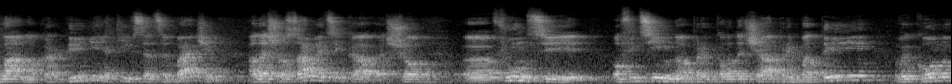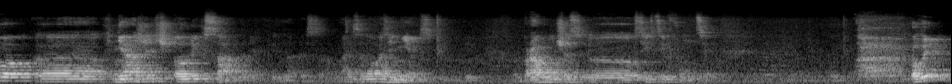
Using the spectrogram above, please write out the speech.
план о Карпіні, який все це бачив. Але що саме цікаве, що функції офіційного перекладача при Батиї виконував княжич Олександр, як він написав. Мається на увазі Нємський. Брав участь е, у всіх цих функціях. Коли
